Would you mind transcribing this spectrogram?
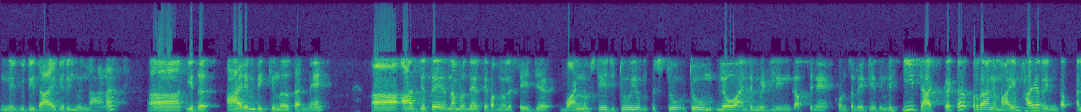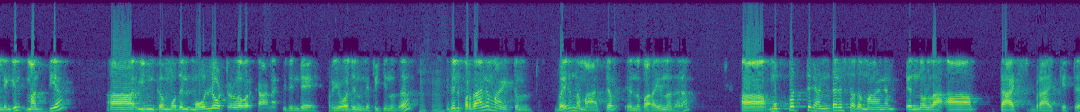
നികുതിദായകരിൽ നിന്നാണ് ഇത് ആരംഭിക്കുന്നത് തന്നെ. ആദ്യത്തെ നമ്മൾ നേരത്തെ പറഞ്ഞ പോലെ സ്റ്റേജ് വണ്ണും സ്റ്റേജ് ടൂയും ടൂവും ലോ ആൻഡ് മിഡിൽ ഇൻകംസിനെ കോൺസെൻട്രേറ്റ് ചെയ്തെങ്കിൽ ഈ ടാക്സ് കട്ട് പ്രധാനമായും ഹയർ ഇൻകം അല്ലെങ്കിൽ മധ്യ ഇൻകം മുതൽ മുകളിലോട്ടുള്ളവർക്കാണ് ഇതിന്റെ പ്രയോജനം ലഭിക്കുന്നത്. ഇതിൽ പ്രധാനമായിട്ടും വരുന്ന മാറ്റം എന്ന് പറയുന്നത് മുപ്പത്തിരണ്ടര ശതമാനം എന്നുള്ള ആ ടാക്സ് ബ്രാക്കറ്റ്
